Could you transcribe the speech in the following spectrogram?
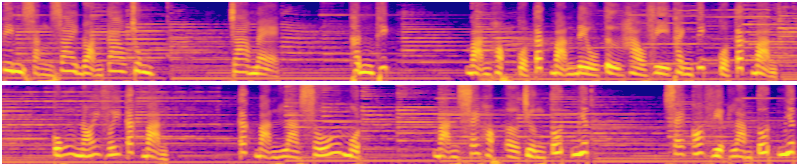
Tin rằng giai đoạn cao trung. Cha mẹ, thân thích, bạn học của các bạn đều tự hào vì thành tích của các bạn cũng nói với các bạn. Các bạn là số một. Bạn sẽ học ở trường tốt nhất. Sẽ có việc làm tốt nhất.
